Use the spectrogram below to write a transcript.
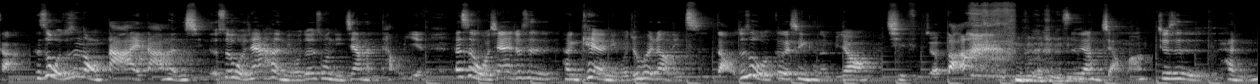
尬？可是我就是那种大爱大恨型的，所以我现在恨你，我都会说你这样很讨厌。但是我现在就是很 care 你，我就会让你知道，就是我个性可能比较起伏比较大，是这样讲吗？就是很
